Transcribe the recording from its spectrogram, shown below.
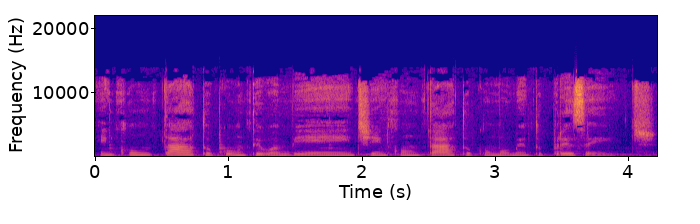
em contato com o teu ambiente, em contato com o momento presente.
